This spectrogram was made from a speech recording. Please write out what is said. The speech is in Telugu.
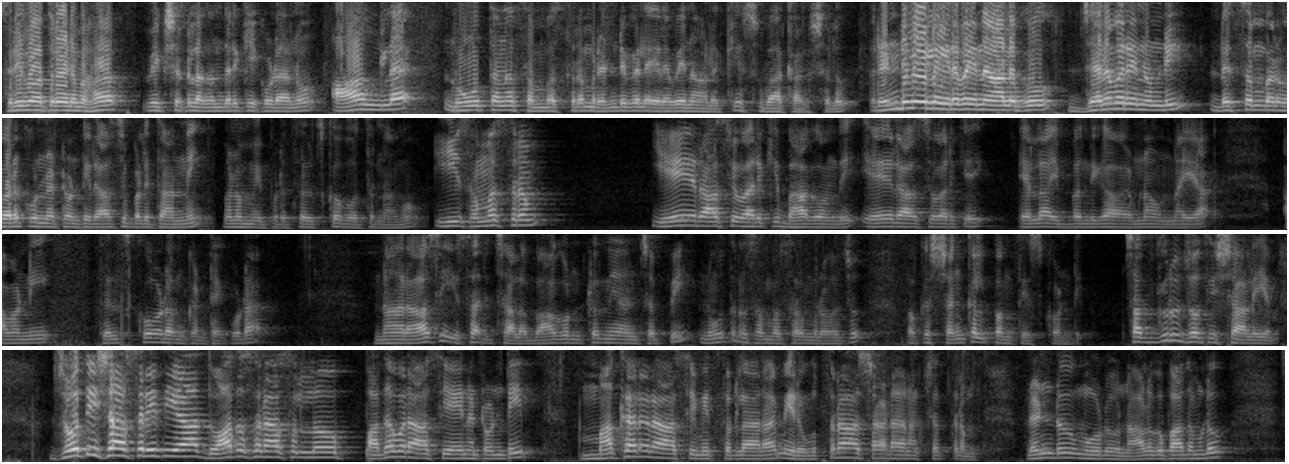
శ్రీమాత్రే నమ. వీక్షకులందరికీ కూడాను ఆంగ్ల నూతన సంవత్సరం రెండు వేల ఇరవై నాలుగుకి శుభాకాంక్షలు. రెండు వేల ఇరవై నాలుగు జనవరి నుండి డిసెంబర్ వరకు ఉన్నటువంటి రాశి ఫలితాన్ని మనం ఇప్పుడు తెలుసుకోబోతున్నాము. ఈ సంవత్సరం ఏ రాశి వారికి బాగుంది ఏ రాశి వారికి ఎలా ఇబ్బందిగా ఏమైనా ఉన్నాయా? అవన్నీ తెలుసుకోవడం కంటే కూడా నా రాశి ఈసారి చాలా బాగుంటుంది అని చెప్పి నూతన సంవత్సరం రోజు ఒక సంకల్పం తీసుకోండి. సద్గురు జ్యోతిషాలయం. జ్యోతిషాస్త్రరీత్యా ద్వాదశ రాశుల్లో పదవ రాశి అయినటువంటి మకర రాశి మిత్రులారా మీరు ఉత్తరాషాఢ నక్షత్రం రెండు మూడు నాలుగు పాదములు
